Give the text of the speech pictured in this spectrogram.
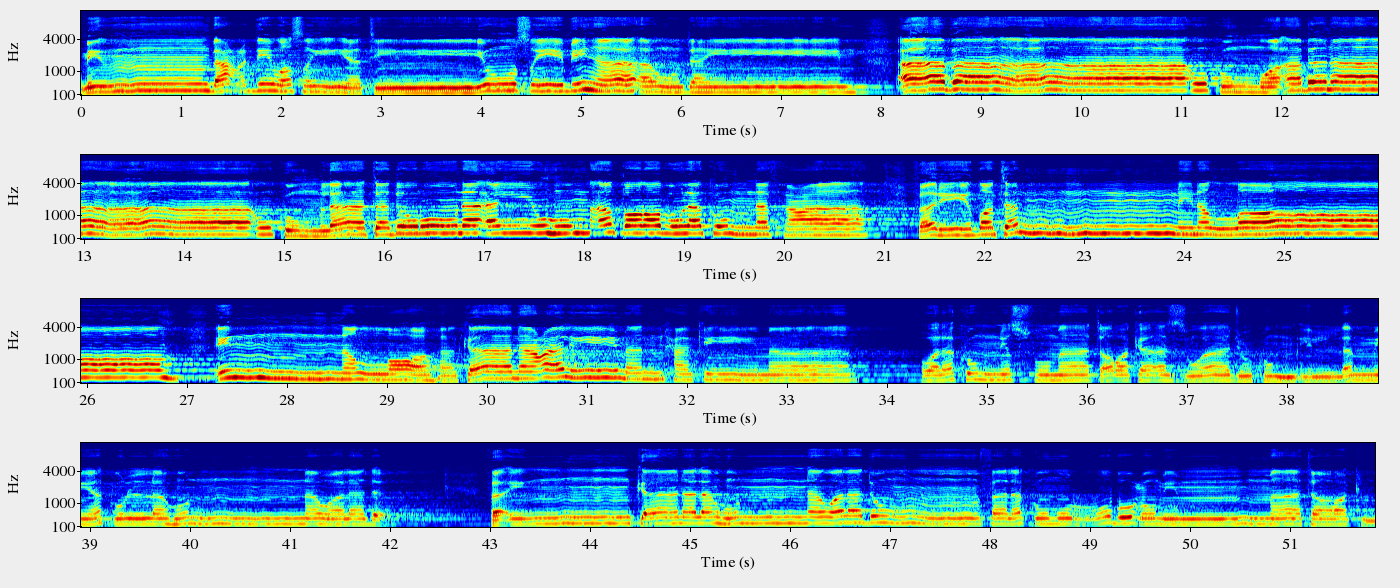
من بعد وصية يوصي بها أو دين. آباؤكم وأبناؤكم لا تدرون أيهم أقرب لكم نفعا. فريضة من الله. إن الله كان عليما حكيما ولكم نصف ما ترك أزواجكم إن لم يكن لهن ولد فإن كان لهن ولد فلكم الربع مما تركن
